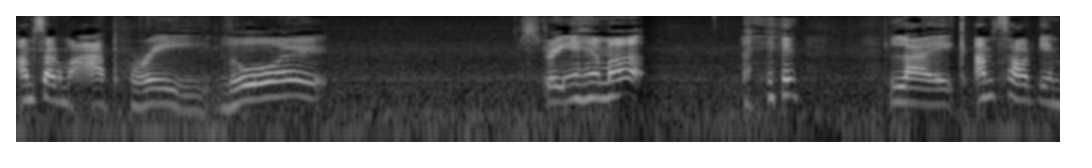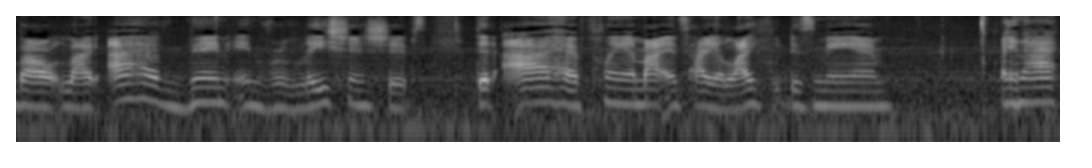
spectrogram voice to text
I'm talking about I prayed, Lord, straighten him up. like I'm talking about like I have been in relationships that I have planned my entire life with this man. And I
